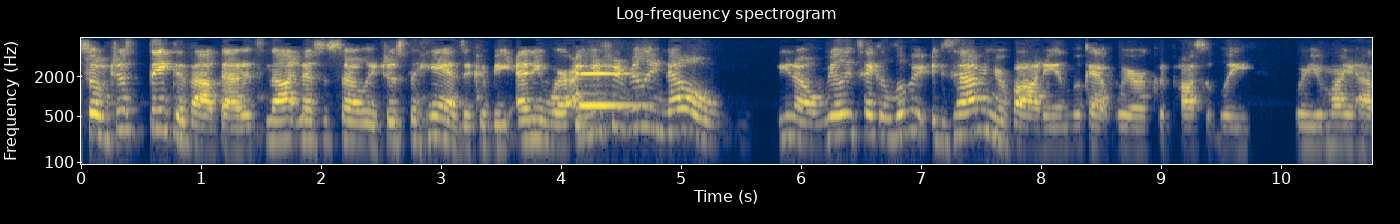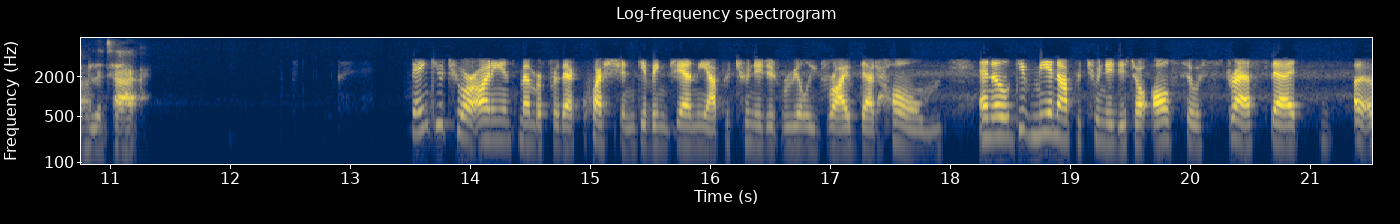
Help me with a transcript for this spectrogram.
So just think about that. It's not necessarily just the hands. It could be anywhere. And you should really know, you know, really take a look examine your body and look at where it could possibly, where you might have an attack. Thank you to our audience member for that question, giving Jan the opportunity to really drive that home. And it'll give me an opportunity to also stress that uh,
